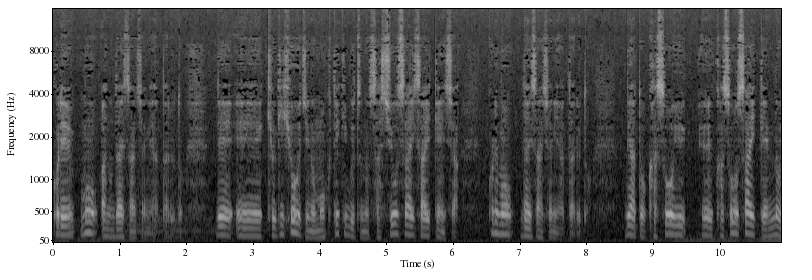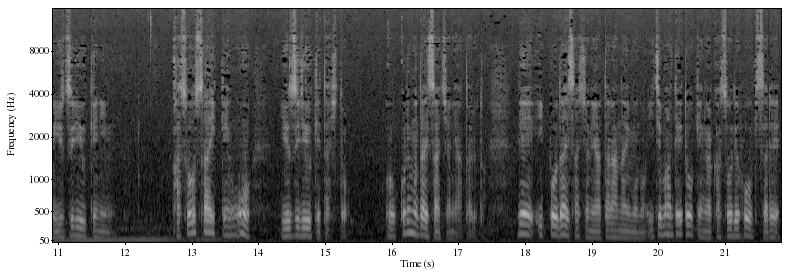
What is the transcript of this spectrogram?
これもあの第三者に当たると。で、えー、虚偽表示の目的物の差し押さえ債権者。これも第三者に当たると。であと仮想,、えー、仮想債権の譲り受け人。仮想債権を譲り受けた人。これも第三者に当たると。で一方第三者に当たらないもの。一番抵当権が仮想で放棄され、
